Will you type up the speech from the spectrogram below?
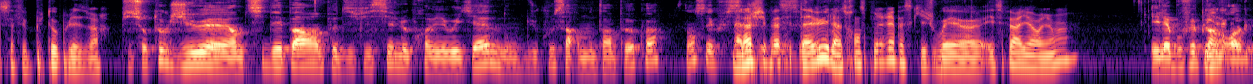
Ça fait plutôt plaisir. Puis surtout que j'ai eu un petit départ un peu difficile le premier week-end, donc du coup ça remonte un peu quoi. Non c'est Bah là, je sais pas si t'as vu, il a transpiré parce qu'il jouait euh, Esper Yorion. Et il a bouffé plein il de a- rogues.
